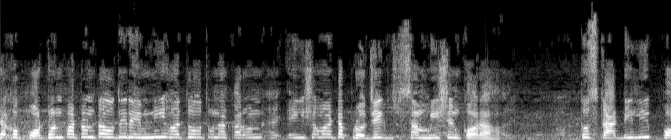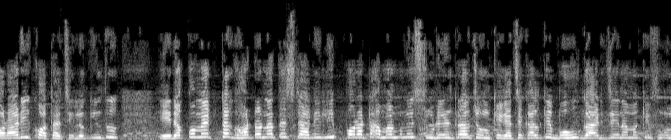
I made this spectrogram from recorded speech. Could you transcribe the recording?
দেখো, পঠন পাঠনটা ওদের এমনি হয়তো হতো না, কারণ এই সময়টা প্রজেক্ট সাবমিশন করা হয়। তো স্টাডি লিভ পড়ারই কথা ছিল, কিন্তু এরকম একটা ঘটনাতে স্টাডি লিভ পড়াটা আমার মনে হয় স্টুডেন্টরাও চমকে গেছে। কালকে বহু গার্জেন আমাকে ফোন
